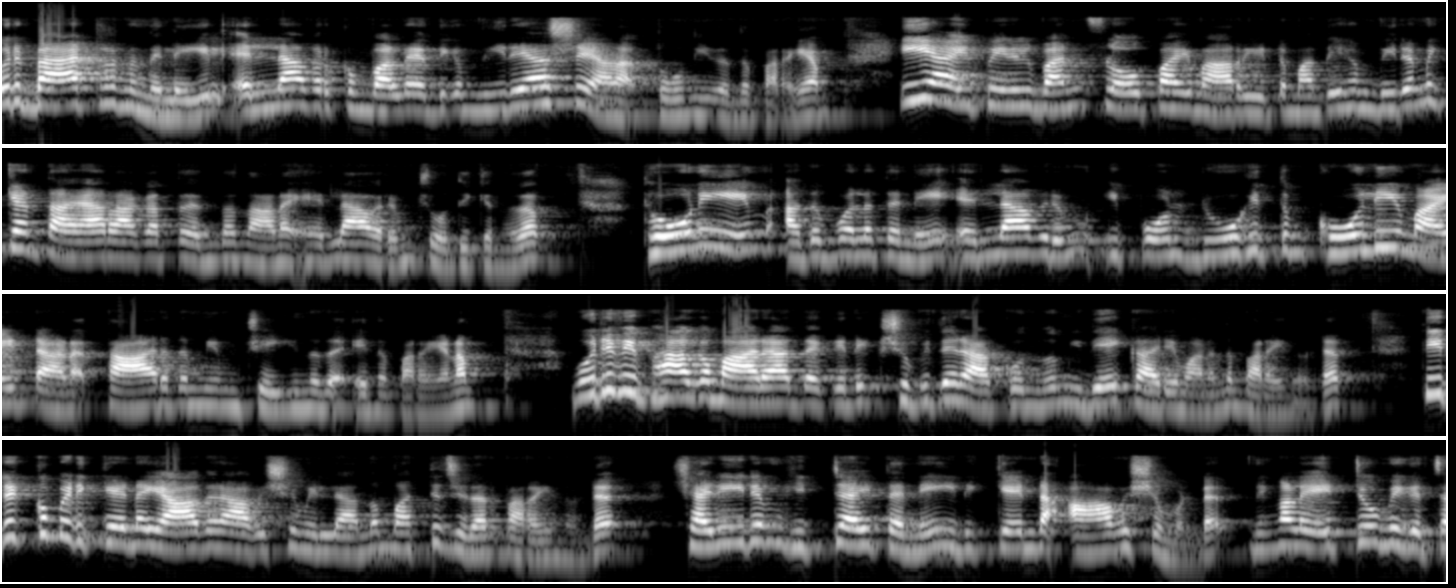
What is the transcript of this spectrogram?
ഒരു ബാറ്റർ എന്ന നിലയിൽ എല്ലാവർക്കും വളരെയധികം നിരാശയാണ് തോന്നിയതെന്ന് പറയാം. ഈ ഐ പി എല്ലിൽ വൻ ഫ്ലോപ്പായി മാറിയിട്ടും അദ്ദേഹം വിരമിക്കാൻ തയ്യാറാകാത്തത് എന്തെന്നാണ് എല്ലാവരും ചോദിക്കുന്നത്. ധോണിയെയും അതുപോലെ തന്നെ എല്ലാവരും ഇപ്പോൾ രോഹിത്തും കോഹ്ലിയുമായിട്ടാണ് താരതമ്യം ചെയ്യുന്നത് എന്ന് പറയണം. ഒരു വിഭാഗം ആരാധകരെ ക്ഷുഭിതരാക്കുന്നതും ഇതേ കാര്യമാണെന്ന് പറയുന്നുണ്ട്. തിരക്ക് പിടിക്കേണ്ട യാതൊരു ആവശ്യമില്ല എന്നും മറ്റു ചിലർ പറയുന്നുണ്ട്. ശരീരം ഹിറ്റായി തന്നെ ഇരിക്കേണ്ട ആവശ്യമുണ്ട്. നിങ്ങൾ ഏറ്റവും മികച്ച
